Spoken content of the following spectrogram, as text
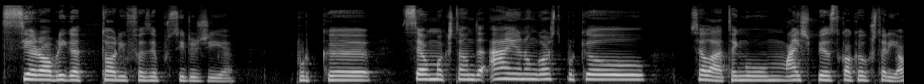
ser obrigatório fazer por cirurgia. Porque se é uma questão de, ah, eu não gosto porque eu, sei lá, tenho mais peso do que, que eu gostaria.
